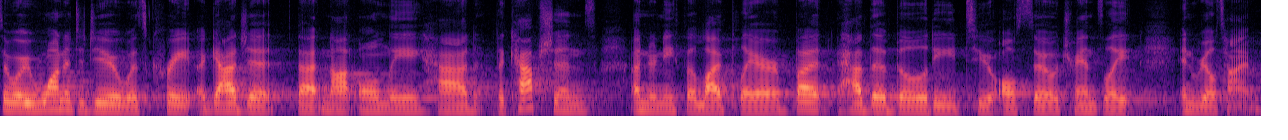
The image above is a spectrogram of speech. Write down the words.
So what we wanted to do was create a gadget that not only had the captions underneath the live player, but had the ability to also translate in real time.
